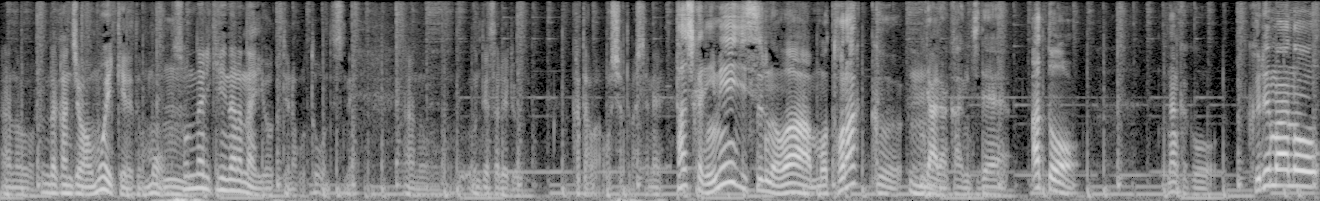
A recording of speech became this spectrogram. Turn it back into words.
あの踏んだ感じは重いけれども、うん。そんなに気にならないよっていうようなことをですねあの運転される方はおっしゃってましたね。確かにイメージするのはもうトラックみたいな感じで、あとなんかこう車の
